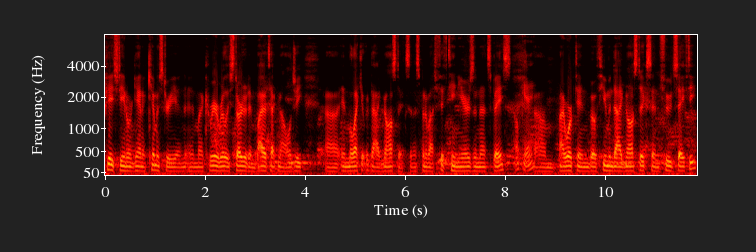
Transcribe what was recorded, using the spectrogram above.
PhD in organic chemistry, and, and my career really started in biotechnology, uh, in molecular diagnostics, and I spent about 15 years in that space. Okay. Um, I worked in both human diagnostics and food safety,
